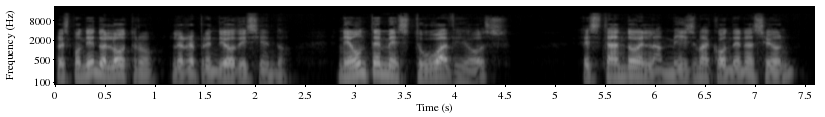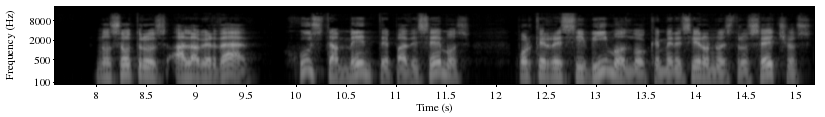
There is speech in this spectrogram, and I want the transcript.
Respondiendo el otro, le reprendió, diciendo, ¿Ni aún temes tú a Dios, estando en la misma condenación? Nosotros, a la verdad, justamente padecemos, porque recibimos lo que merecieron nuestros hechos,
